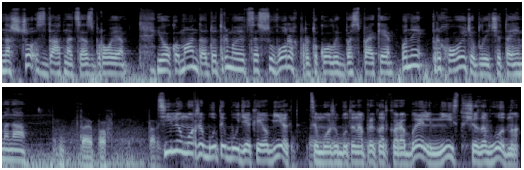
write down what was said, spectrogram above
на що здатна ця зброя. Його команда дотримується суворих протоколів безпеки. Вони приховують обличчя та імена. Ціллю може бути будь-який об'єкт. Це може бути, наприклад, корабель, міст, що завгодно.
